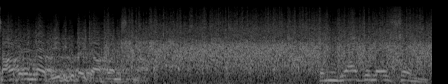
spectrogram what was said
సాదరంగా వేదికపైకి ఆహ్వానిస్తున్నారు కంగ్రాచులేషన్స్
